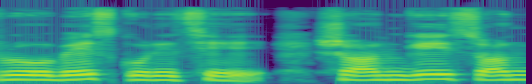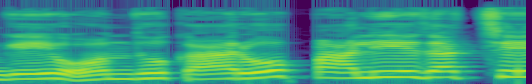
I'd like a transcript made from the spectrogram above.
প্রবেশ করেছে। সঙ্গে সঙ্গে অন্ধকারও পালিয়ে যাচ্ছে।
